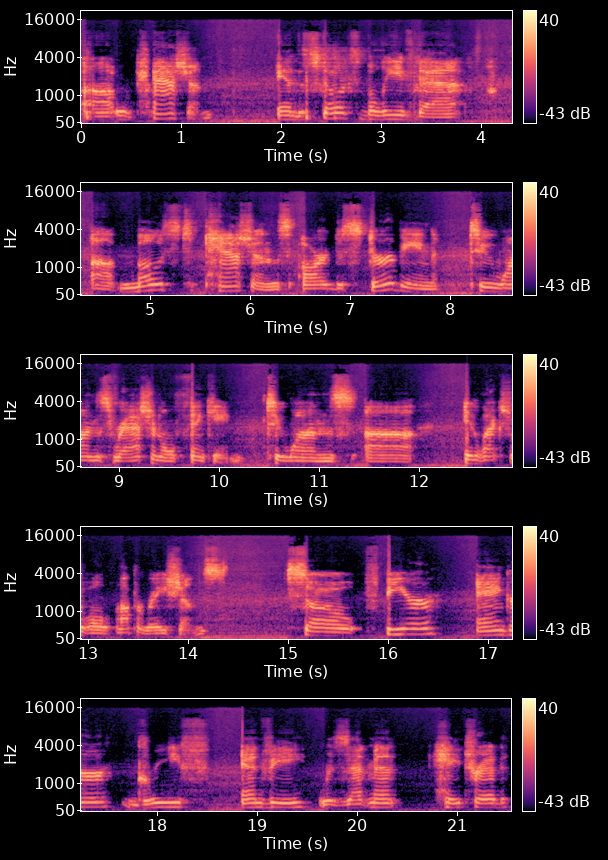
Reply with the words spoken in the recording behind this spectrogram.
uh, or passion and the Stoics believe that uh, most passions are disturbing to one's rational thinking, to one's uh, intellectual operations. So, fear, anger, grief, envy, resentment, hatred,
